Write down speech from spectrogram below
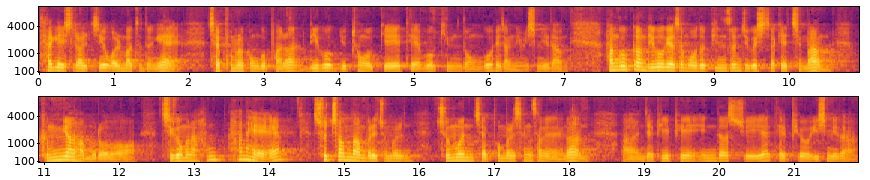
타겟이랄지 월마트 등의 제품을 공급하는 미국 유통업계의 대부 김동구 회장님이십니다. 한국과 미국에서 모두 빈손 쥐고 시작했지만 근면함으로 지금은 한, 한 해에 수천만 불의 주문, 주문 제품을 생산해내는 아, 이제 BP Industry의 대표이십니다.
